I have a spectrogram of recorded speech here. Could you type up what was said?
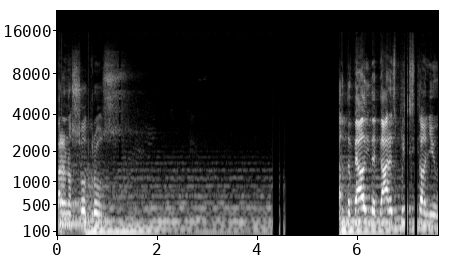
para nosotros. The value that God has placed on you,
